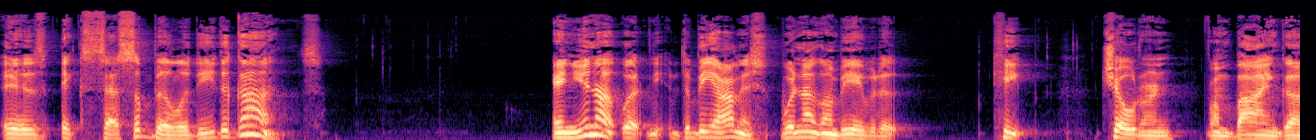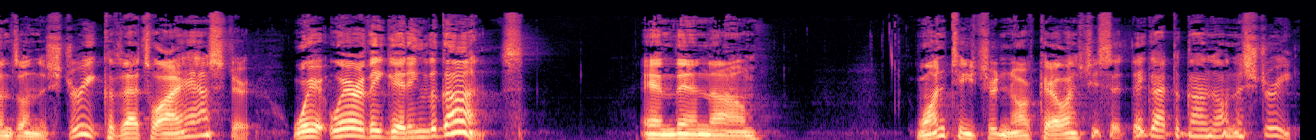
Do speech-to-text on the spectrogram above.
is accessibility to guns. And you know, to be honest, we're not going to be able to keep children from buying guns on the street because that's why I asked her, where where are they getting the guns? And then um, one teacher in North Carolina, she said they got the guns on the street.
